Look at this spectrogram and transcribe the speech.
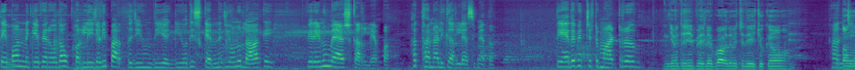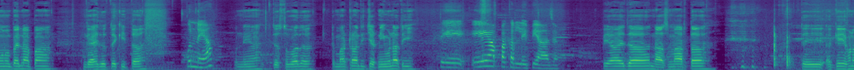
ਤੇ ਭੁੰਨ ਕੇ ਫਿਰ ਉਹਦਾ ਉੱਪਰਲੀ ਜਿਹੜੀ ਪਰਤ ਜੀ ਹੁੰਦੀ ਹੈਗੀ ਉਹਦੀ ਸਕਿਨ ਜੀ ਉਹਨੂੰ ਲਾ ਕੇ ਫਿਰ ਇਹਨੂੰ ਮੈਸ਼ ਕਰ ਲਿਆ ਆਪਾਂ। ਹੱਥਾਂ ਨਾਲ ਹੀ ਕਰ ਲਿਆ ਸੀ ਮੈਂ ਤਾਂ। ਤੇ ਇਹਦੇ ਵਿੱਚ ਟਮਾਟਰ ਜਿਵੇਂ ਤੁਸੀਂ ਪਿਛਲੇ ਭਾਗ ਦੇ ਵਿੱਚ ਦੇਖ ਚੁੱਕੇ ਹੋ ਹਾਂਜੀ। ਬਤਾਉਂ ਨੂੰ ਪਹਿਲਾਂ ਆਪਾਂ ਗੈਸ ਦੇ ਉੱਤੇ ਕੀਤਾ। ਭੁੰਨਿਆ। ਉਹਨੇ ਤੇ ਉਸ ਤੋਂ ਬਾਅਦ ਟਮਾਟਰਾਂ ਦੀ ਚਟਨੀ ਬਣਾਤੀ। ਤੇ ਇਹ ਆਪਾਂ ਕੱਲੇ ਪਿਆਜ਼। ਪਿਆਜ਼ ਦਾ ਨਾਸ ਮਾਰਤਾ। ਤੇ ਅੱਗੇ ਹੁਣ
